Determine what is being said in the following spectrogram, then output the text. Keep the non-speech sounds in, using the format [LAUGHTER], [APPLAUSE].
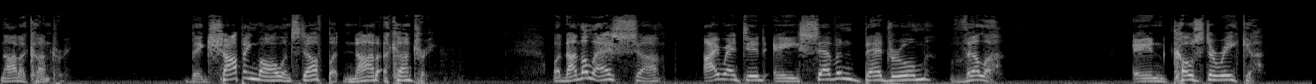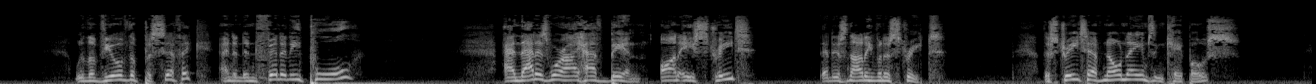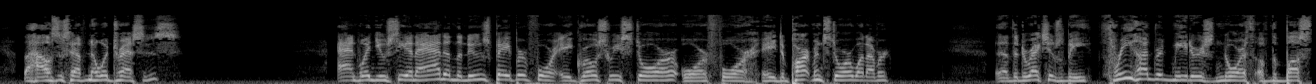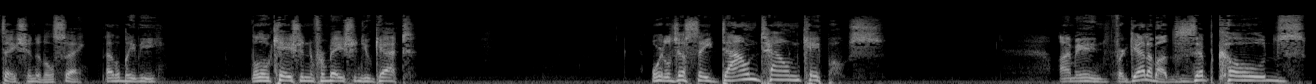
Not a country. Big shopping mall and stuff, but not a country. But nonetheless, uh, I rented a seven-bedroom villa in Costa Rica with a view of the Pacific and an infinity pool. And that is where I have been, on a street that is not even a street. The streets have no names in Quepos. The houses have no addresses. And when you see an ad in the newspaper for a grocery store or for a department store or whatever, uh, the directions will be 300 meters north of the bus station, it'll say. That'll be the, the location information you get. Or it'll just say downtown Quepos. I mean, forget about zip codes.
